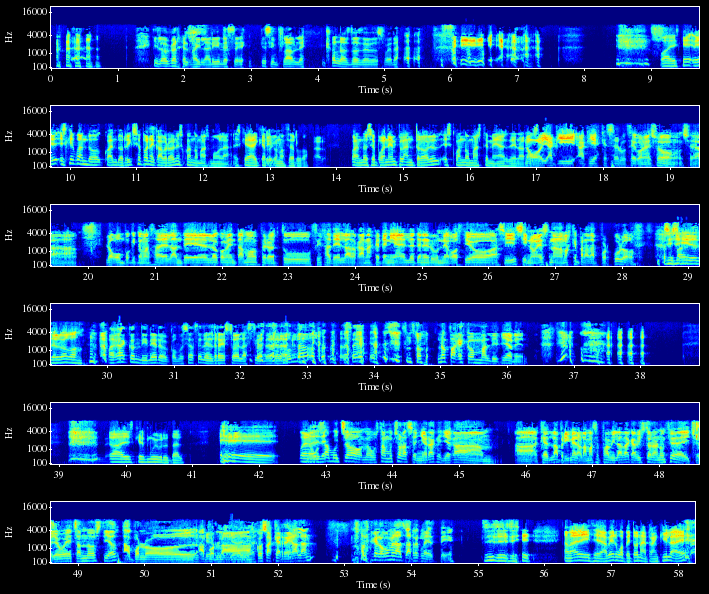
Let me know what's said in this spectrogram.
Y luego con el bailarín ese, que es inflable, con los dos dedos fuera. Sí. es, que, es que cuando, cuando Rick se pone cabrón es cuando más mola. Es que hay que reconocerlo. Claro. Cuando se pone en plan troll es cuando más temeas de la No, y aquí, aquí es que se luce con eso. O sea, luego un poquito más adelante lo comentamos, pero tú fíjate las ganas que tenía él de tener un negocio así, si no es nada más que para dar por culo. Sí, sí, desde luego. Paga con dinero, como se hace en el resto de las tiendas del mundo. No sé. No, no pagues con maldiciones. Ay, es que es muy brutal. Eh, bueno, me gusta de- mucho, me gusta mucho la señora que llega a, que es la primera, la más espabilada que ha visto el anuncio y ha dicho yo voy echando hostias a por los, a por las cosas que regalan, para que luego me las arregle este. Sí, sí, sí. Además le dice, a ver, guapetona, tranquila, ¿eh?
